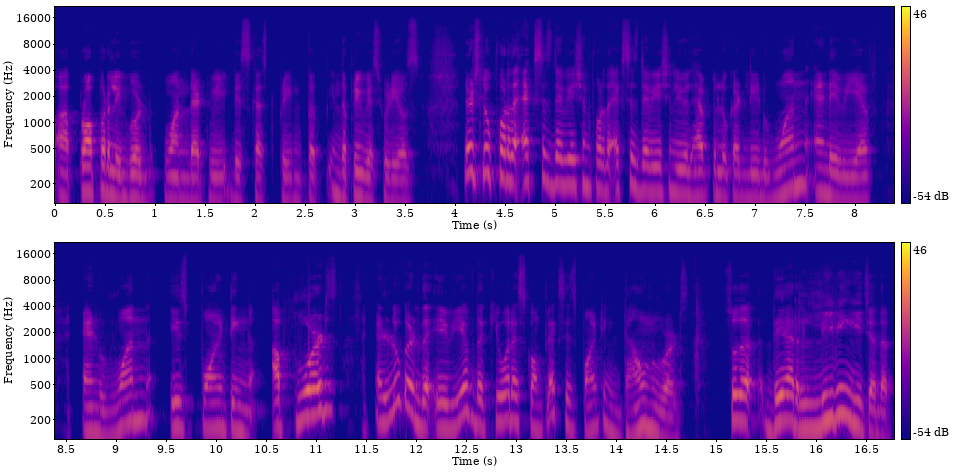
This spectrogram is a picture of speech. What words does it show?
a properly good one that we discussed in the previous videos. Let's look for the axis deviation. For the axis deviation, you will have to look at lead 1 and AVF and 1 is pointing upwards and look at the AVF, the QRS complex is pointing downwards. So the, they are leaving each other.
